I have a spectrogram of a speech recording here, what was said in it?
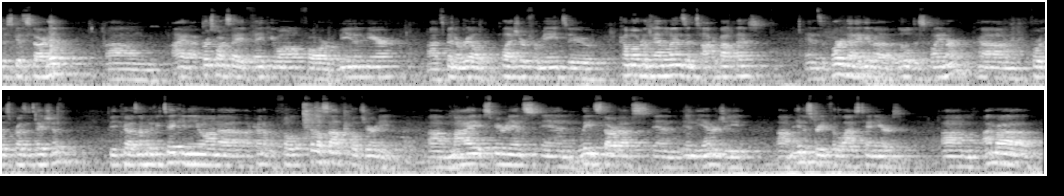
Just get started. Um, I, I first want to say thank you all for being in here. Uh, it's been a real pleasure for me to come over to the Netherlands and talk about this. And it's important that I give a little disclaimer um, for this presentation because I'm going to be taking you on a, a kind of a philosophical journey. Um, my experience in lean startups and in the energy um, industry for the last 10 years. Um, I'm a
